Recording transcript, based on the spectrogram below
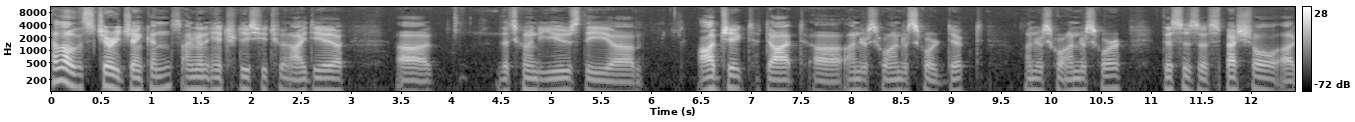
Hello, this is Gerry Jenkins. I'm going to introduce you to an idea uh, that's going to use the uh, object dot uh, underscore underscore dict underscore underscore. This is a special uh,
